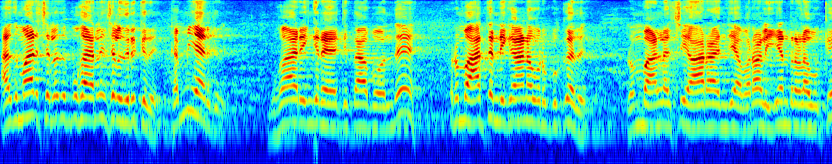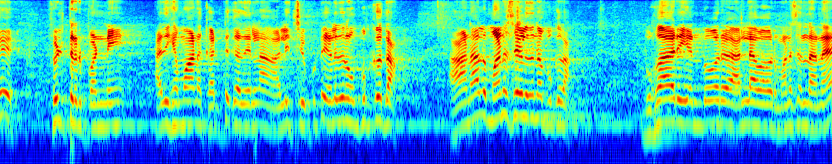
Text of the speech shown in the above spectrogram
அது மாதிரி சிலது புகார்லேயும் சிலது இருக்குது. கம்மியாக இருக்குது. புகாரிங்கிற கிதாபு வந்து ரொம்ப ஆத்தன்டிக்கான ஒரு புக்கு அது. ரொம்ப அலசி ஆராய்ஞ்சு அவரால் இயன்ற அளவுக்கு ஃபில்டர் பண்ணி அதிகமான கட்டுக்கதையெல்லாம் அழிச்சு விட்டு எழுதின புக்கு தான். ஆனாலும் மனசு எழுதின புக்கு தான். புகாரி என்பவர் அல்ல அவர் மனுஷன் தானே?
